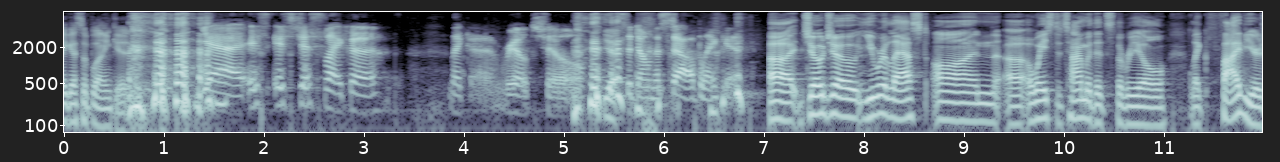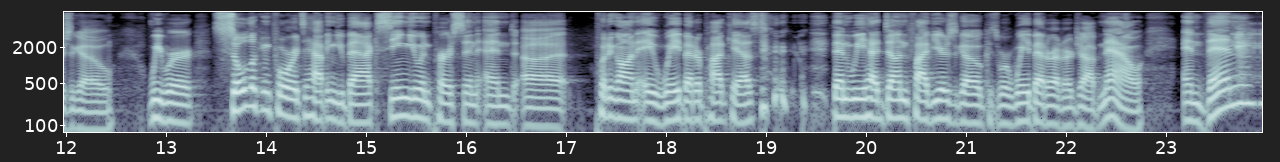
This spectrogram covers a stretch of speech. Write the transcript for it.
I guess, a blanket. yeah, it's it's just like a like a real chill Yeah. Sedona style blanket. Uh, Jojo, you were last on uh, A Waste of Time with It's the Real like five years ago. We were so looking forward to having you back, seeing you in person, and uh, putting on a way better podcast than we had done five years ago because we're way better at our job now. And then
